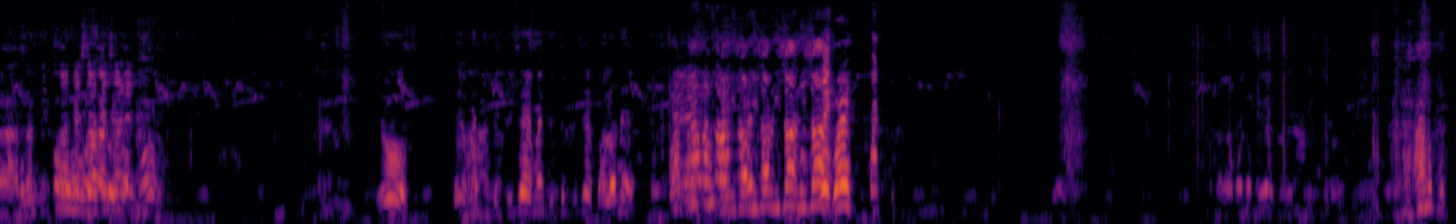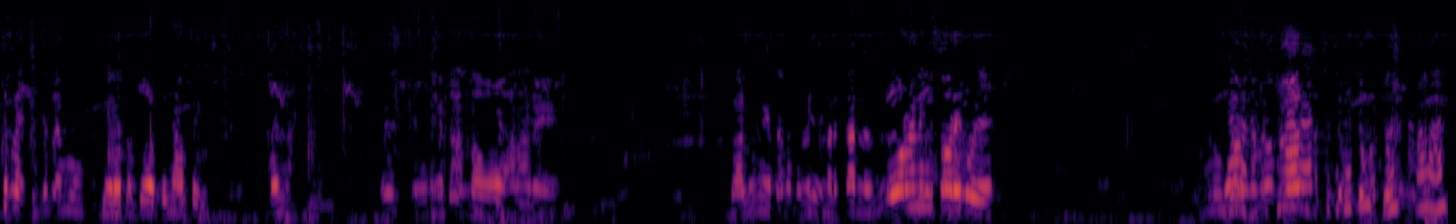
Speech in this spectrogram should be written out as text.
Yo, sik main dhisik, main duduk dhisik balone. Ngisor, ngisor, ngisor, ngisor. Weh. Anu cecek lek, cecek lekmu. Biar tok coba nyamping. Men ngetan to arane. Balung ngetan apa wis merekan lho. Ora ning sore kowe. Malahan.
